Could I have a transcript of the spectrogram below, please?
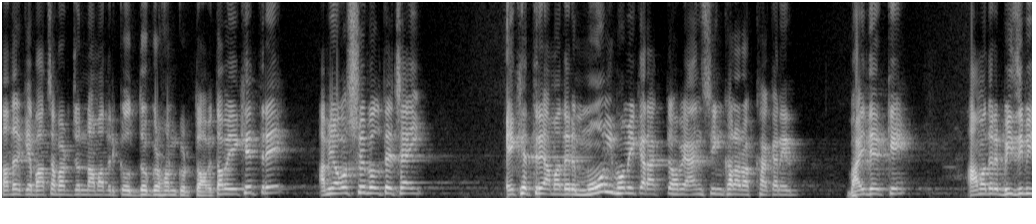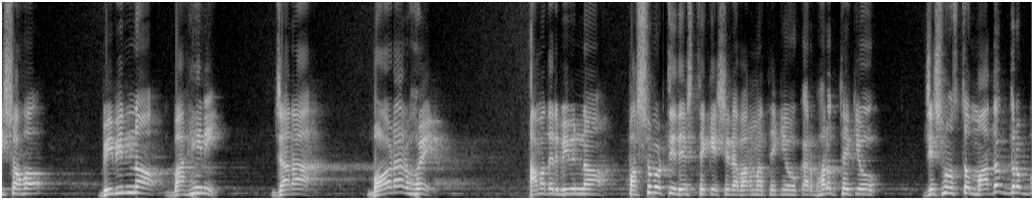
তাদেরকে বাঁচাবার জন্য আমাদেরকে উদ্যোগ গ্রহণ করতে হবে। তবে এক্ষেত্রে আমি অবশ্যই বলতে চাই, এক্ষেত্রে আমাদের মূল ভূমিকা রাখতে হবে আইন শৃঙ্খলা রক্ষাকারীর ভাইদেরকে। আমাদের বিজিবি সহ বিভিন্ন বাহিনী যারা বর্ডার হয়ে আমাদের বিভিন্ন পার্শ্ববর্তী দেশ থেকে, সেটা বার্মা থেকে হোক আর ভারত থেকে হোক, যে সমস্ত মাদক দ্রব্য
